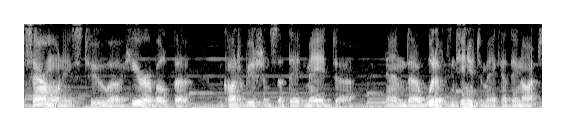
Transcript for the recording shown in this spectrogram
ceremonies to uh, hear about the, the, contributions that they'd made and would have continued to make had they not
